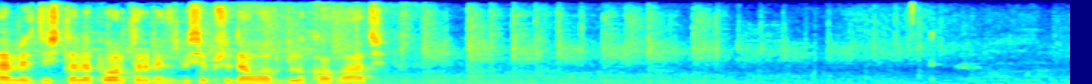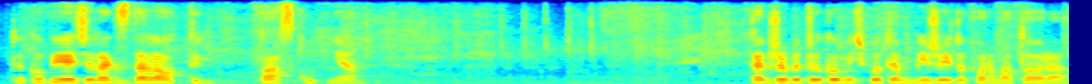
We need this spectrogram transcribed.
Tam jest gdzieś teleporter, więc by się przydało odblokować. Tylko wiecie, tak z dala od tych paskud, nie? Tak, żeby tylko mieć potem bliżej do formatora.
